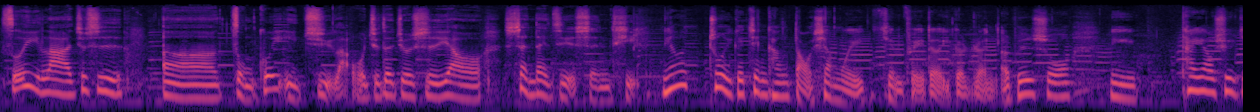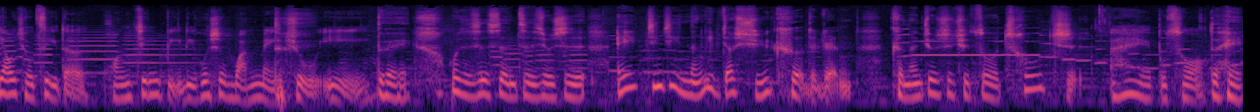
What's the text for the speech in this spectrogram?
所以啦，就是呃，总归一句啦，我觉得就是要善待自己的身体。你要做一个健康导向为减肥的一个人，而不是说你太要去要求自己的黄金比例或是完美主义。对，或者是甚至就是，哎，经济能力比较许可的人，可能就是去做抽脂。哎，不错，对，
